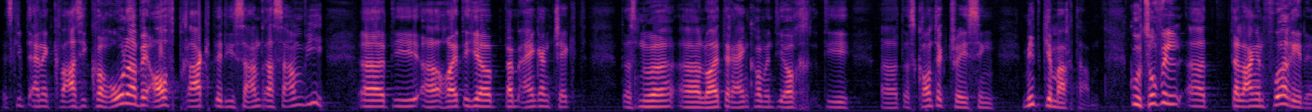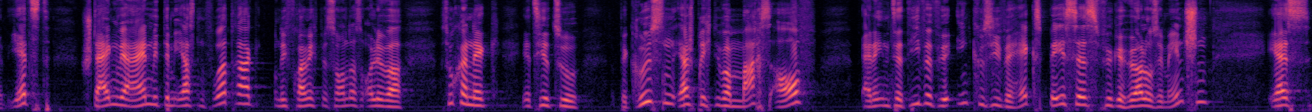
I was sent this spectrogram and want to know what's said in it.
es gibt eine quasi Corona-Beauftragte, die Sandra Samwi, äh, die äh, heute hier beim Eingang checkt, dass nur äh, Leute reinkommen, die auch die, äh, das Contact Tracing mitgemacht haben. Gut, soviel äh, der langen Vorrede. Jetzt steigen wir ein mit dem ersten Vortrag und ich freue mich besonders, Oliver Suchanek jetzt hier zu begrüßen. Er spricht über Mach's auf, eine Initiative für inklusive Hackspaces für gehörlose Menschen. Er ist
